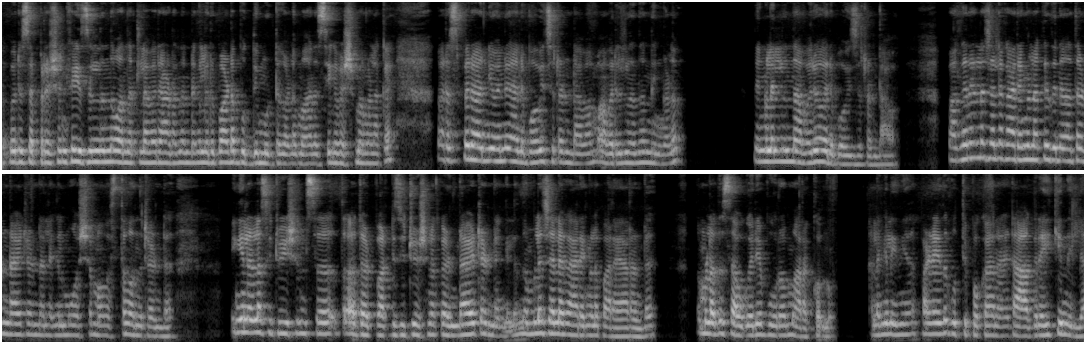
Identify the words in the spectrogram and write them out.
ഇപ്പോൾ ഒരു സെപ്പറേഷൻ ഫേസിൽ നിന്ന് വന്നിട്ടുള്ളവരാണെന്നുണ്ടെങ്കിൽ ഒരുപാട് ബുദ്ധിമുട്ടുകൾ മാനസിക വിഷമങ്ങളൊക്കെ പരസ്പരം അന്യോന്യം അനുഭവിച്ചിട്ടുണ്ടാവാം. അവരിൽ നിന്ന് നിങ്ങളും നിങ്ങളിൽ നിന്ന് അവരും അനുഭവിച്ചിട്ടുണ്ടാവാം. അപ്പം അങ്ങനെയുള്ള ചില കാര്യങ്ങളൊക്കെ ഇതിനകത്ത് ഉണ്ടായിട്ടുണ്ട്. അല്ലെങ്കിൽ മോശം അവസ്ഥ വന്നിട്ടുണ്ട്. ഇങ്ങനെയുള്ള സിറ്റുവേഷൻസ് തേർഡ് പാർട്ടി സിറ്റുവേഷനൊക്കെ ഉണ്ടായിട്ടുണ്ടെങ്കിൽ നമ്മൾ ചില കാര്യങ്ങൾ പറയാറുണ്ട്. നമ്മളത് സൗകര്യപൂർവം മറക്കുന്നു. അല്ലെങ്കിൽ ഇനി പഴയത് കുത്തിപ്പൊക്കാനായിട്ട് ആഗ്രഹിക്കുന്നില്ല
